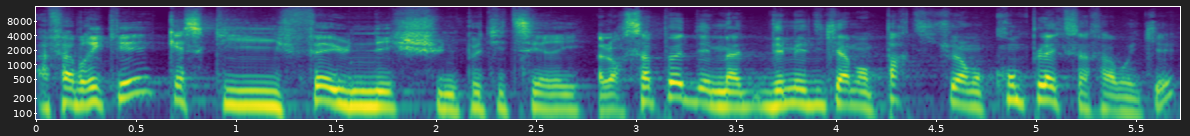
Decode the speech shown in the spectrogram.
À fabriquer Qu'est-ce qui fait une niche, une petite série? Alors ça peut être des, médicaments particulièrement complexes à fabriquer.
